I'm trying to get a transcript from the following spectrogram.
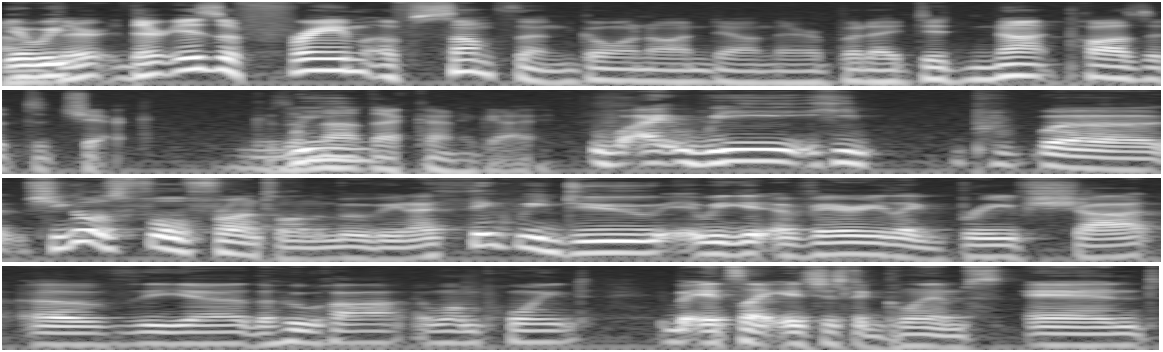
Yeah, Um, we- there there is a frame of something going on down there, but I did not pause it to check because I'm not that kind of guy. Why we he uh, she goes full frontal in the movie, and I think we do. We get a very like brief shot of the uh, the hoo ha at one point, but it's like it's just a glimpse. And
